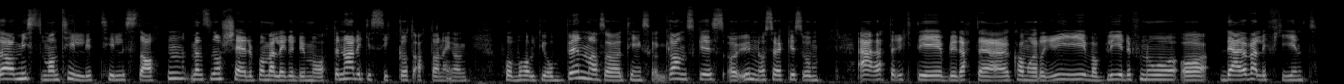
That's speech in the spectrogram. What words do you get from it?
da mister man tillit til staten, mens nå skjer det på en veldig ryddig måte. Nå er det ikke sikkert at han engang får beholdt jobben. altså Ting skal granskes og undersøkes om er dette riktig, blir dette kameraderi, hva blir det for noe? Og det er jo veldig fint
